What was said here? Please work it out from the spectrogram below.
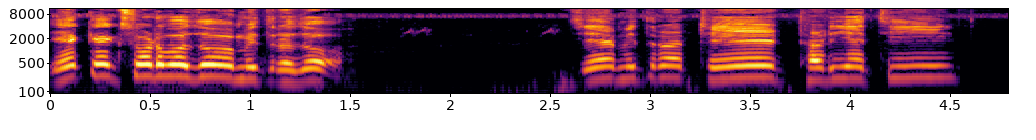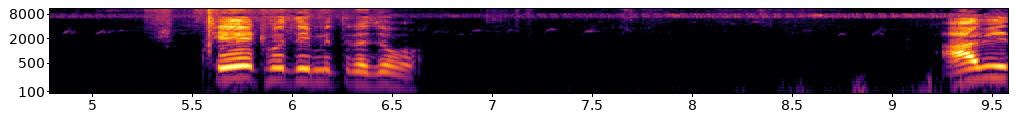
એક એક છોડવો જો મિત્ર, જો. જે મિત્ર ઠેઠ થળિયેથી ઠેઠ સુધી મિત્ર જુઓ આવી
